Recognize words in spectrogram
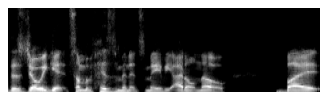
does Joey get some of his minutes? Maybe I don't know, but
